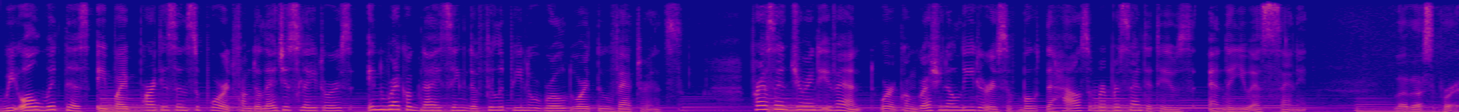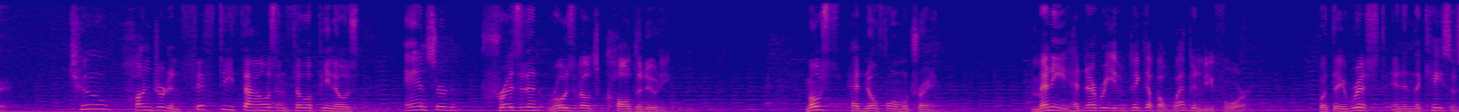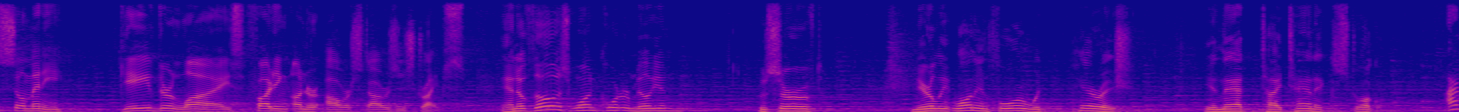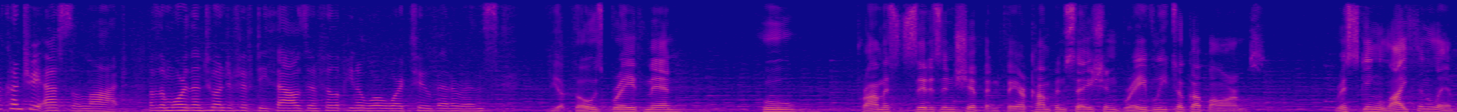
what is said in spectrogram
We all witnessed a bipartisan support from the legislators in recognizing the Filipino World War II veterans. Present during the event were congressional leaders of both the House of Representatives and the U.S. Senate. Let us pray. 250,000 Filipinos answered President Roosevelt's call to duty. Most had no formal training. Many had never even picked up a weapon before, but they risked, and in the case of so many, gave their lives fighting under our stars and stripes. And of those one quarter million who served, nearly one in four would perish in that titanic struggle. Our country asks a lot of the more than 250,000 Filipino World War II veterans. Yet those brave men who, promised citizenship and fair compensation, bravely took up arms, risking life and limb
